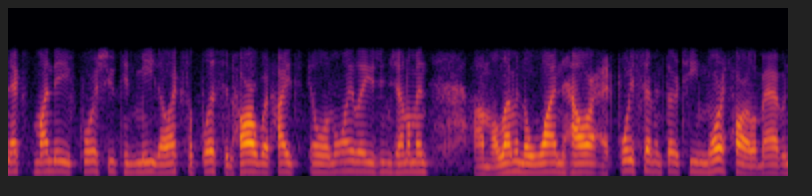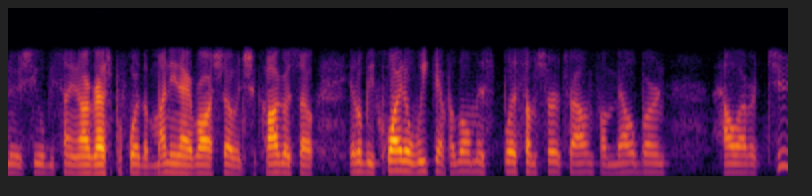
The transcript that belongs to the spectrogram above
next Monday, of course, you can meet Alexa Bliss in Harwood Heights, Illinois, ladies and gentlemen. Um, 11 to 1, however, at 4713 North Harlem Avenue. She will be signing autographs before the Monday Night Raw show in Chicago, so it'll be quite a weekend for Little Miss Bliss, I'm sure, traveling from Melbourne, however, to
